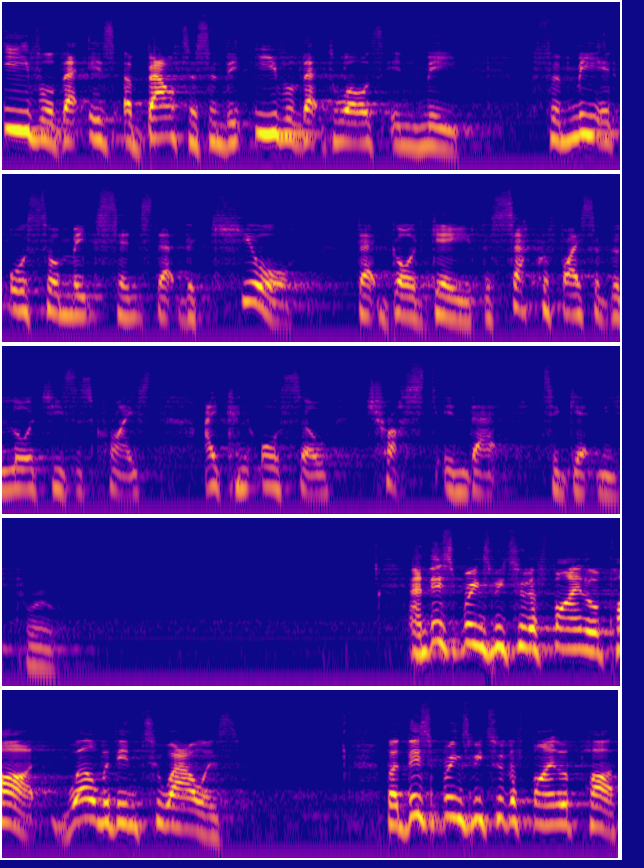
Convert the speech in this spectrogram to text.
evil that is about us and the evil that dwells in me, for me, it also makes sense that the cure that God gave, the sacrifice of the Lord Jesus Christ, I can also trust in that to get me through. And this brings me to the final part, well within two hours. But this brings me to the final part.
